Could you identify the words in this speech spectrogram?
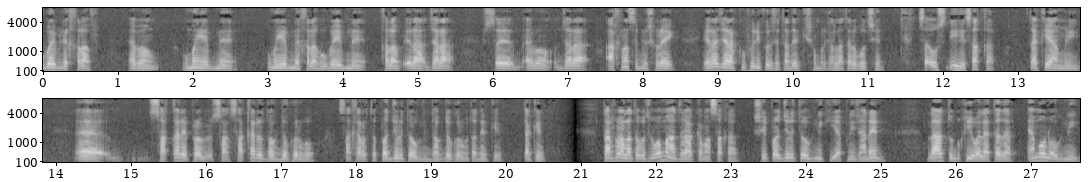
উবাইবনে খালাফ এবং উমাইবনে উমাইবনে খালাফ উবাইবনে খালাফ, এরা যারা এবং যারা আখনাস ইবনে সোরাইক, এরা যারা কুফুরি করেছে তাদের সম্পর্কে আল্লাহ তারা বলছেন? সা উসলিহি সাকার তাকে আমি সাকারে সাকারে দগ্ধ করব। সাকার অর্থ প্রজ্বলিত অগ্নি দগ্ধ করব তাদেরকে, তাকে। তারপর আল্লাহ বলছেন ওমা আদরা কামা সাকার? সেই প্রজ্বলিত অগ্নি কি আপনি জানেন? লা তুবকি ওয়ালা তাদার। এমন অগ্নি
